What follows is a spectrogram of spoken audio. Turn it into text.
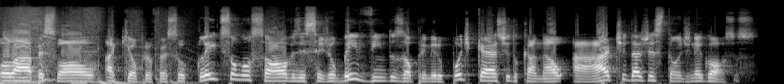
Olá pessoal, aqui é o professor Cleidson Gonçalves e sejam bem-vindos ao primeiro podcast do canal A Arte da Gestão de Negócios.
